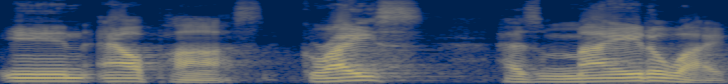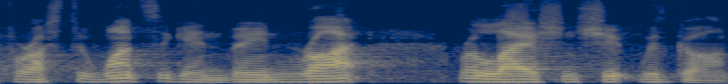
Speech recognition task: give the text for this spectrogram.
in our past. Grace has made a way for us to once again be in right relationship with God.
